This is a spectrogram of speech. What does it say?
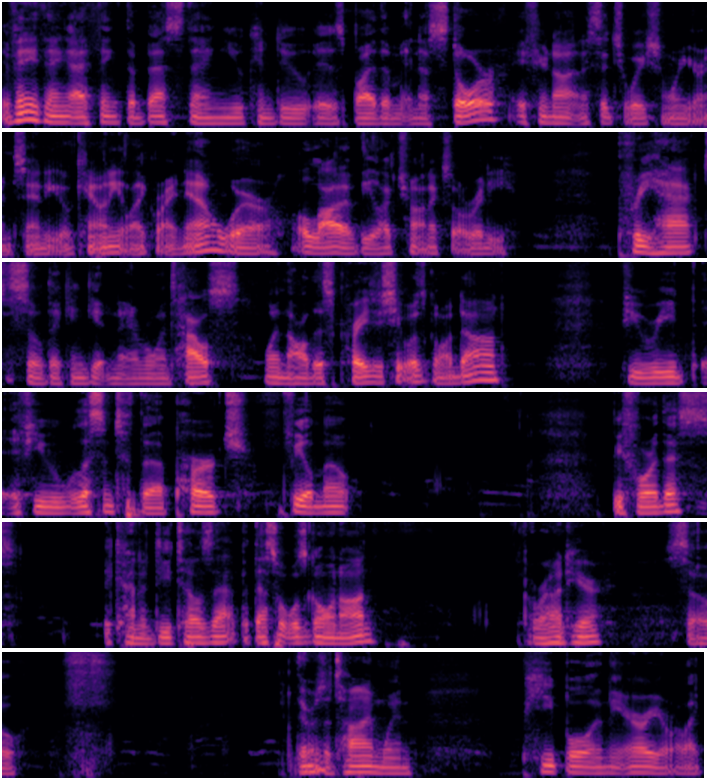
if anything, I think the best thing you can do is buy them in a store if you're not in a situation where you're in San Diego County, like right now, where a lot of the electronics already pre-hacked so they can get into everyone's house when all this crazy shit was going down. If you read, if you listen to the Purge field note before this, it kind of details that, but that's what was going on around here. So there was a time when people in the area were like,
